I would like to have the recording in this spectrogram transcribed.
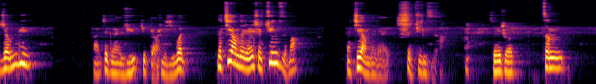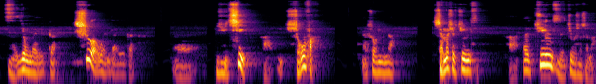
仁欲，啊，这个愚就表示疑问。那这样的人是君子吗？那这样的人是君子啊。所以说，曾子用了一个设问的一个呃语气啊手法，那说明了什么是君子啊？那君子就是什么？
